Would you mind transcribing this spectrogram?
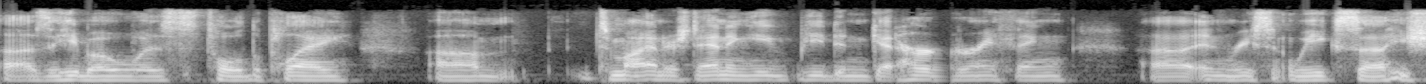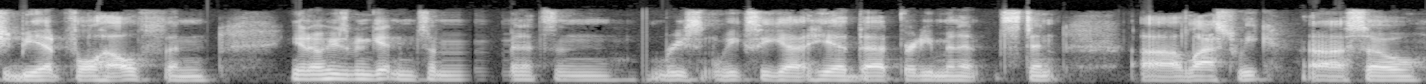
uh, Zahibo was told to play. Um, to my understanding, he he didn't get hurt or anything uh, in recent weeks. Uh, he should be at full health, and you know he's been getting some minutes in recent weeks. He got he had that 30 minute stint uh, last week. Uh, so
